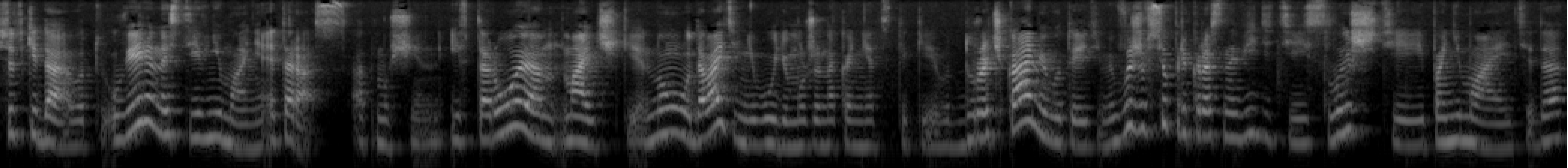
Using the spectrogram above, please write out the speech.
Все-таки, да, вот уверенность и внимание это раз от мужчин. И второе, мальчики, ну давайте не будем уже наконец-таки вот дурачками вот этими. Вы же все прекрасно видите и слышите и понимаете, да.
